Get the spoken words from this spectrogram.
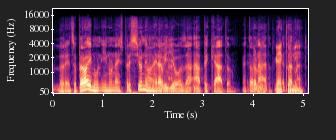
Lorenzo, però in, un- in una espressione No, è meravigliosa. tornato, è tornato. Ah, peccato, è, È tornato. tornato. È Eccomi. tornato.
